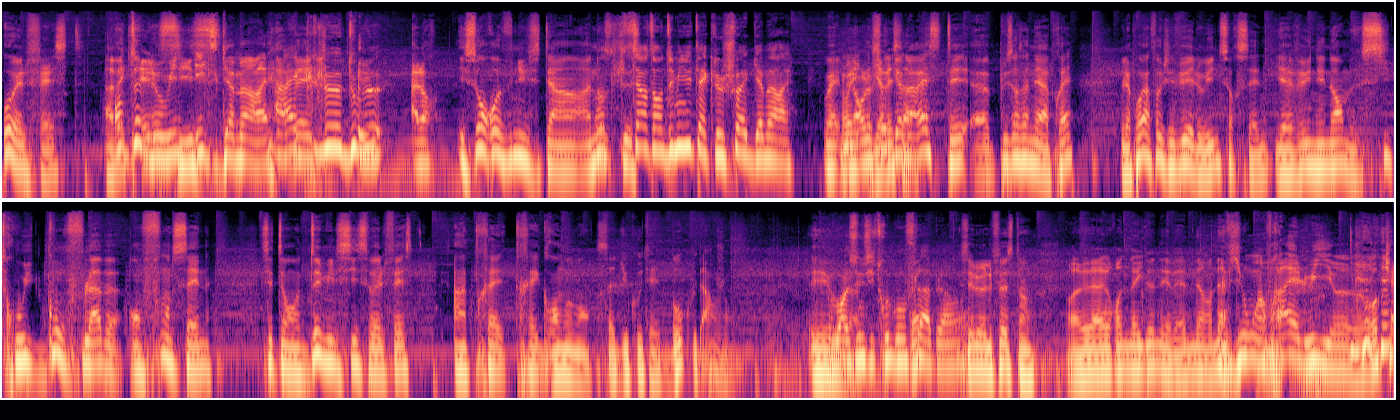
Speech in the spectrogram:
au Hellfest Avec en Halloween 2006, X Gamma Ray. Avec le double- une- Alors, ils sont revenus. C'était un, un autre. C'était en deux minutes avec le show avec Gamaret. Ouais, Oui, alors le show de Ray, c'était euh, plusieurs années après. Mais la première fois que j'ai vu Halloween sur scène, il y avait une énorme citrouille gonflable en fond de scène. C'était en 2006 au Hellfest. Un très très grand moment. Ça a dû coûter beaucoup d'argent. Et voilà. C'est une citrouille gonflable. hein. C'est le Hellfest. Hein. Iron Maiden avait amené un avion, un vrai, lui. euh, ok.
